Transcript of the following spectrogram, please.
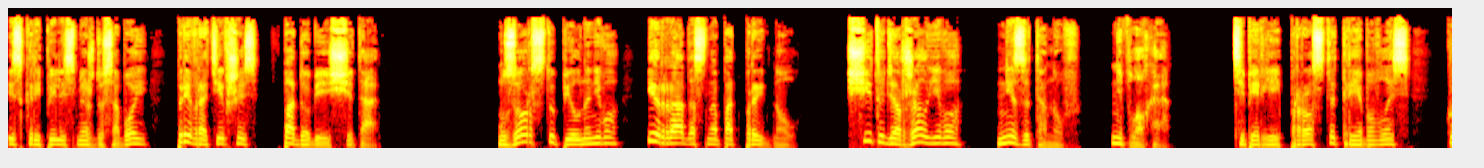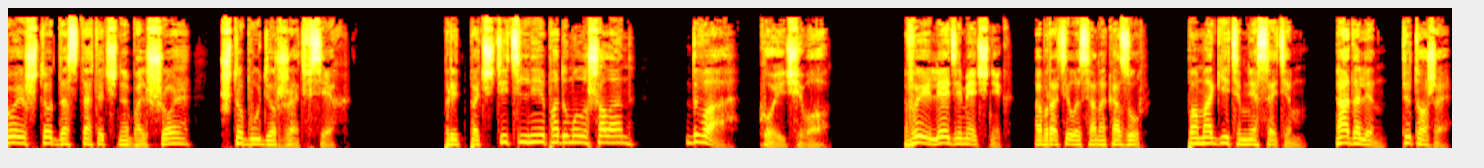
и скрепились между собой, превратившись в подобие щита. Узор ступил на него и радостно подпрыгнул. Щит удержал его, не затонув. Неплохо. Теперь ей просто требовалось кое-что достаточно большое, чтобы удержать всех. Предпочтительнее, — подумала Шалан, — два кое-чего. «Вы, леди-мечник, — обратилась она к Азур. «Помогите мне с этим. Адалин, ты тоже.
